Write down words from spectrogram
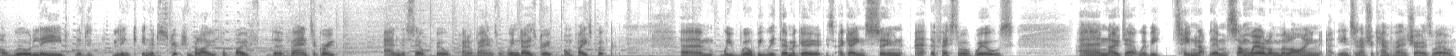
I will leave the link in the description below for both the Vanta group and the self-build panel vans with Windows group on Facebook. Um, we will be with them again, soon at the Festival of Wheels and no doubt we'll be teaming up with them somewhere along the line at the International Camper Van Show as well.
